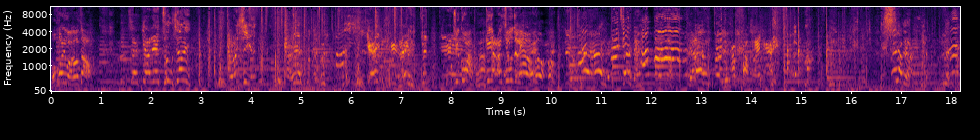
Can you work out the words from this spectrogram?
我看你往我走。这家里畜生！儿媳，哎呀，哎哎，金瓜，你个人抢这个！阿青，阿下面，绑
